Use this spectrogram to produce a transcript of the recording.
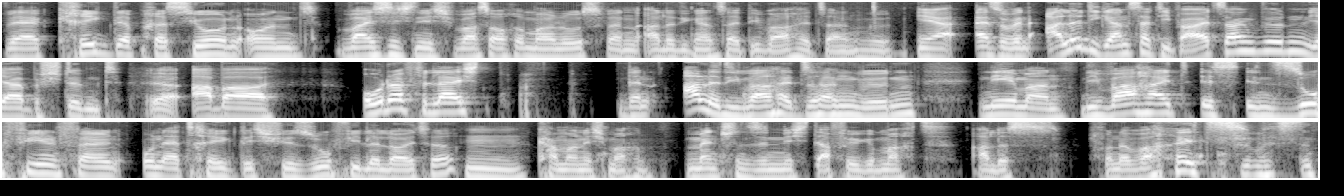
wäre Krieg, Depression und weiß ich nicht, was auch immer los, wenn alle die ganze Zeit die Wahrheit sagen würden. ja, also wenn alle die ganze Zeit die Wahrheit sagen würden, ja, bestimmt. Ja. Aber Oder vielleicht, wenn alle die Wahrheit sagen würden, nee, Mann, die Wahrheit ist in so vielen Fällen unerträglich für so viele Leute, hm, kann man nicht machen. Menschen sind nicht dafür gemacht, alles von der Wahrheit zu wissen.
